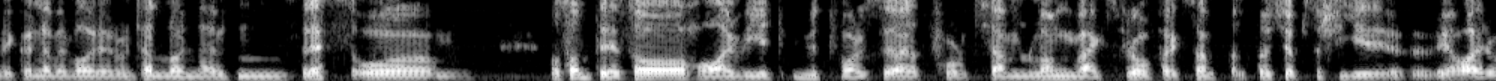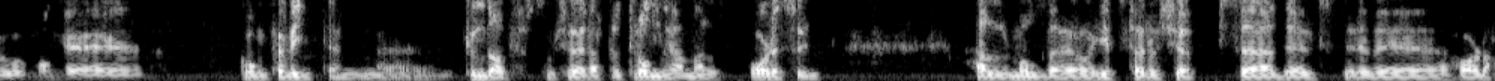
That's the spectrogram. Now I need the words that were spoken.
vi kan levere varer rundt hele landet uten stress. Og, og, samtidig så har vi et utvalg som gjør at folk kommer langveis fra f.eks. for å kjøpe seg ski. Vi har jo mange gang for vinteren eh, kunder som kjører fra Trondheim eller Ålesund eller Molde og hit for å kjøpe seg det utstyret vi har. da.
